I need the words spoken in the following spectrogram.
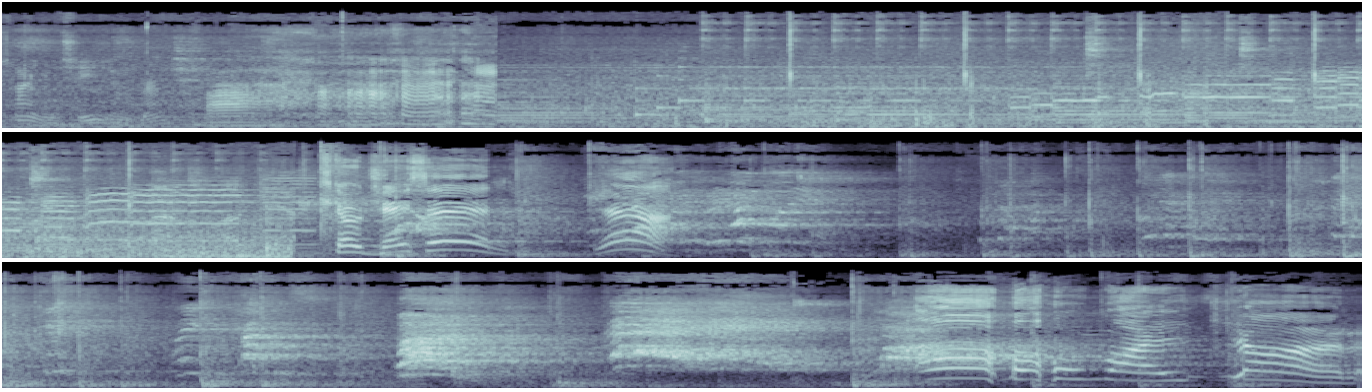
It's not even seasoned, bro. Let's go, Jason. Yeah. Oh my god.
